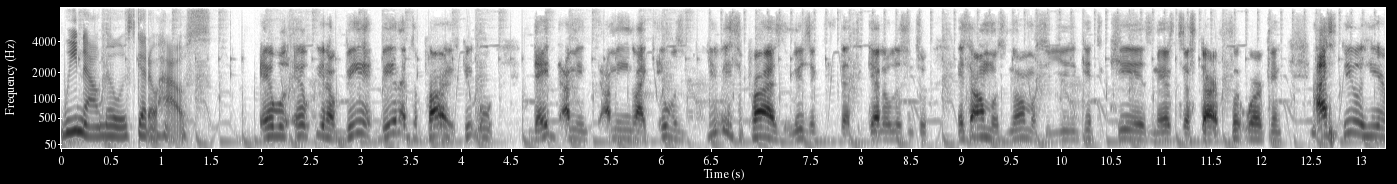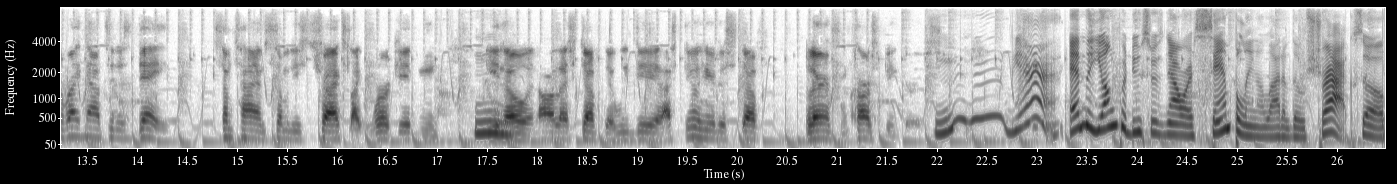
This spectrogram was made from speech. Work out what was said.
we now know as ghetto house. It was, it, you know, being being at the parties, people they I mean I mean like it was you'd be surprised the music that the ghetto listened to it's almost normal so you get the kids and they just start footworking I still hear right now to this day sometimes some of these tracks like work it and mm. you know and all that stuff that we did I still hear this stuff blaring from car speakers mm-hmm. yeah and the young producers now are sampling a lot of those tracks so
